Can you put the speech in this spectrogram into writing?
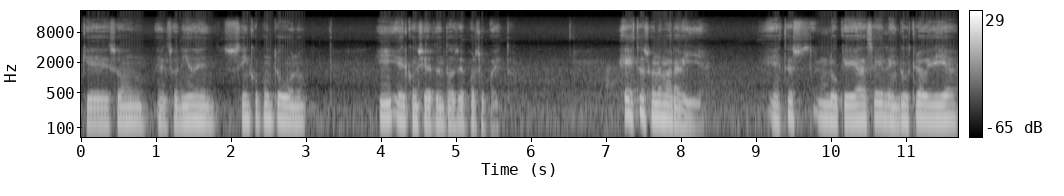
que son el sonido en 5.1 y el concierto entonces por supuesto. Esto es una maravilla. Esto es lo que hace la industria hoy día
